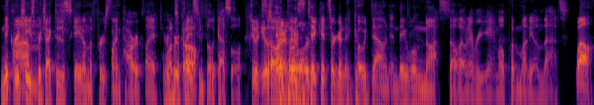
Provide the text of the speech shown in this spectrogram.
Nick Ritchie is Um, projected to skate on the first line power play to replace go. Phil Kessel. Dude, he was so. Those Lord. tickets are going to go down, and they will not sell out every game. I'll put money on that. Well,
